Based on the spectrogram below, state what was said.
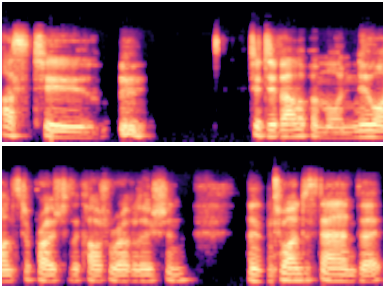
us to to develop a more nuanced approach to the Cultural Revolution and to understand that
